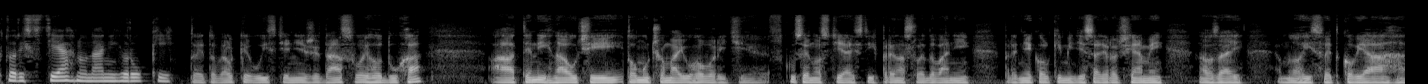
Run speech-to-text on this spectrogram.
ktorí stiahnu na nich ruky. To je to veľké uistenie, že dá svojho ducha a ten ich naučí tomu, čo majú hovoriť. Skúsenosti aj z tých prenasledovaní pred niekoľkými desaťročiami naozaj mnohí svetkovia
